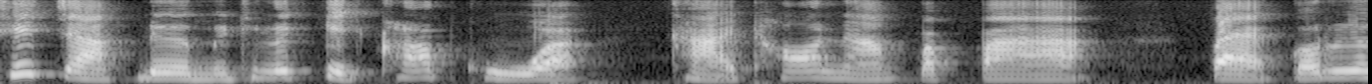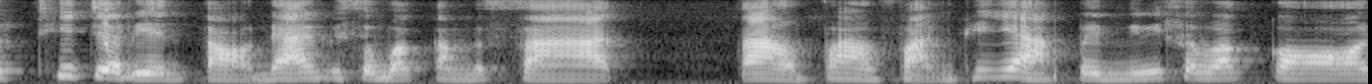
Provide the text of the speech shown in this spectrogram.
ที่จากเดิมมีธุรกิจครอบครัว ขายท่อน้ำประปา แต่ก็เลือกที่จะเรียนต่อด้านวิศวกรรมศาสตร์ ตามความฝันที่อยากเป็นวิศวกร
